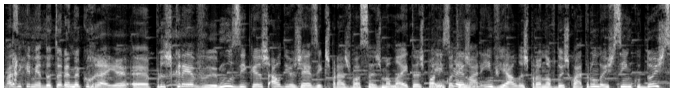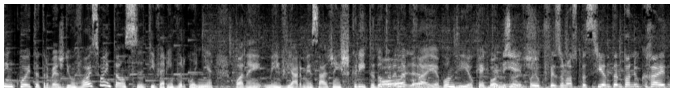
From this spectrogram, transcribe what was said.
Basicamente, a doutora Ana Correia eh, prescreve músicas audiogésicas para as vossas maleitas. Podem isso continuar mesmo. a enviá-las para o 924 125 258 através de um voice ou então, se tiverem vergonha, podem enviar mensagem escrita. Doutora Ana Olha. Correia, bom dia. O que é que Bom temos dia, hoje? foi o que fez o nosso paciente António Guerreiro.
